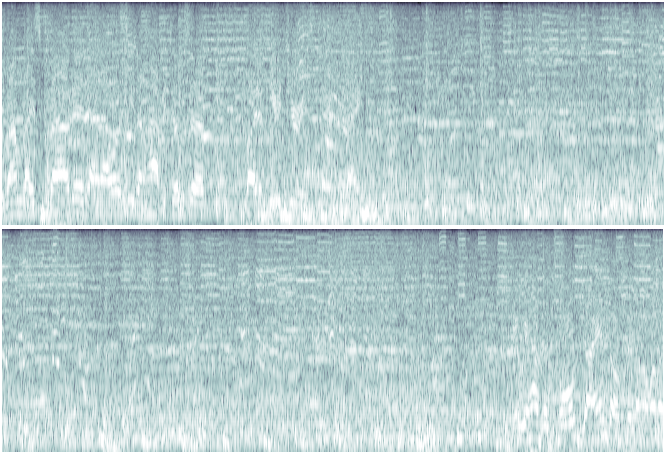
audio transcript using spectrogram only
The Rambla is crowded and I was even happy to observe quite a few tourists there today. Here we have the tall giant of Vilanova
